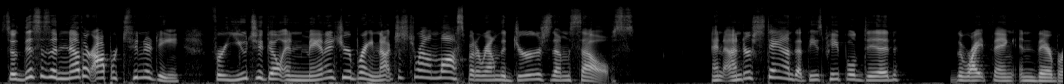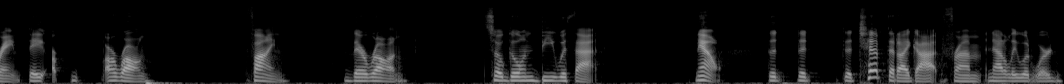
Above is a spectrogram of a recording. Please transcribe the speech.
So, this is another opportunity for you to go and manage your brain, not just around loss, but around the jurors themselves, and understand that these people did the right thing in their brain. They are, are wrong. Fine. They're wrong. So, go and be with that. Now, the, the, the tip that I got from Natalie Woodward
